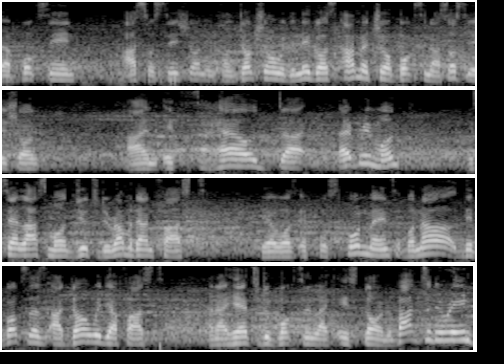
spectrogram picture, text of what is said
uh, Boxing Association in conjunction with the Lagos Amateur Boxing Association. And it's held uh, every month. We said last month due to the Ramadan fast, there was a postponement, but now the boxers are done with their fast and are here to do boxing like it's done. Back to the ring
